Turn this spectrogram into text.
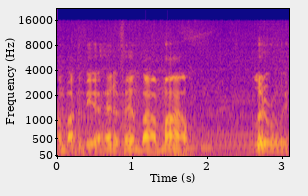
I'm about to be ahead of him by a mile. Literally.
